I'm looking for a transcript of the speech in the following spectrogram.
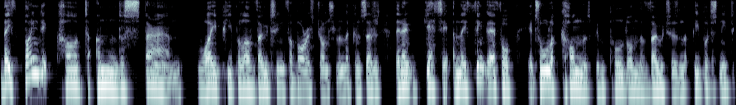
they find it hard to understand why people are voting for Boris Johnson and the Conservatives. They don't get it. And they think, therefore, it's all a con that's been pulled on the voters and that people just need to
